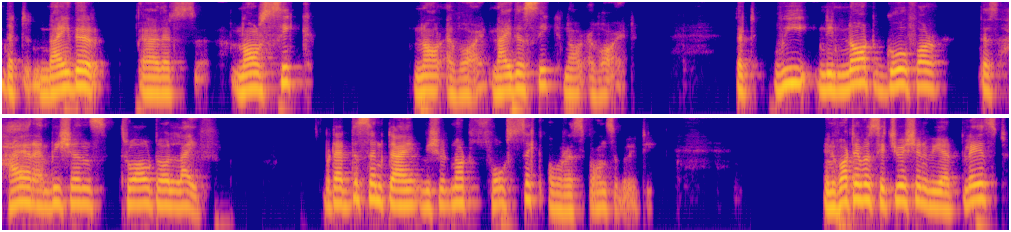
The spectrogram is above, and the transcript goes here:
that neither uh, that's nor seek nor avoid, neither seek nor avoid. That we need not go for this higher ambitions throughout our life. But at the same time, we should not forsake our responsibility. In whatever situation we are placed,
